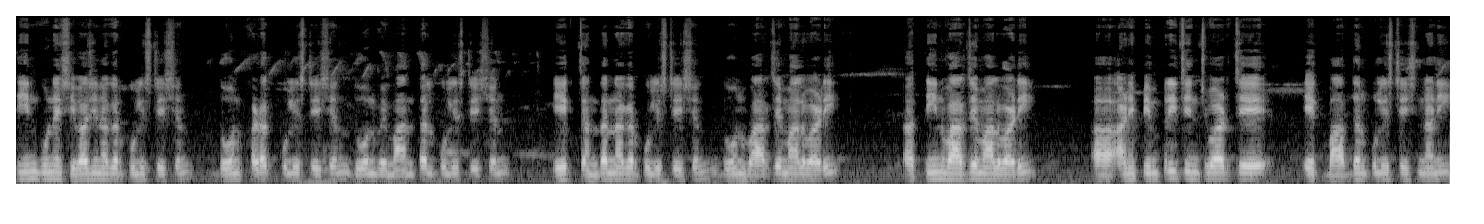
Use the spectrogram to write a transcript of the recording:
तीन गुन्हे शिवाजीनगर पोलीस स्टेशन दोन खडक पोलीस स्टेशन दोन विमानतल पोलीस स्टेशन एक चंदननगर पोलीस स्टेशन दोन वारजे मालवाडी तीन वारजे मालवाडी आणि पिंपरी चिंचवडचे एक बाबधन पोलीस स्टेशन आणि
